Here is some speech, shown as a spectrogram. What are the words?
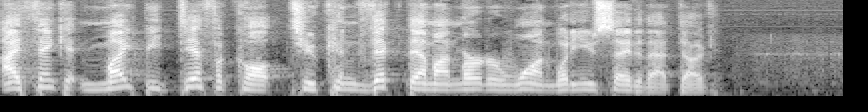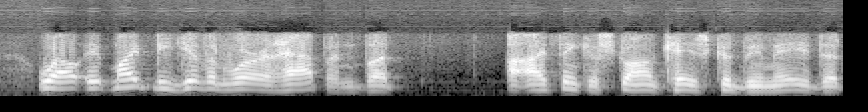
I think it might be difficult to convict them on murder one. What do you say to that, Doug? Well, it might be given where it happened, but I think a strong case could be made that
